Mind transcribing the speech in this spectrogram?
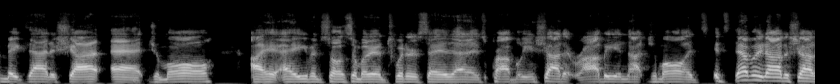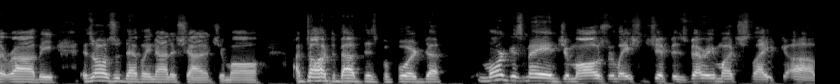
make that a shot at Jamal. I, I, even saw somebody on Twitter say that it's probably a shot at Robbie and not Jamal. It's it's definitely not a shot at Robbie. It's also definitely not a shot at Jamal. I've talked about this before. Marcus Maye and Jamal's relationship is very much like uh,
